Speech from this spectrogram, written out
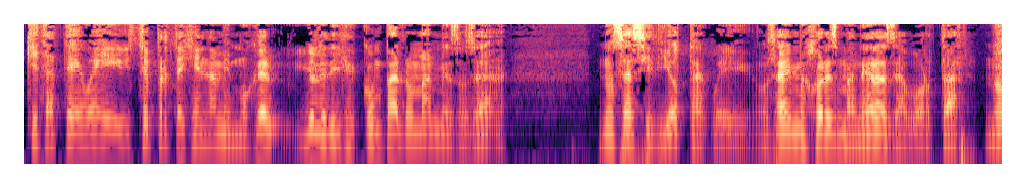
quítate, güey, estoy protegiendo a mi mujer. Yo le dije, compa, no mames, o sea, no seas idiota, güey. O sea, hay mejores maneras de abortar, ¿no?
